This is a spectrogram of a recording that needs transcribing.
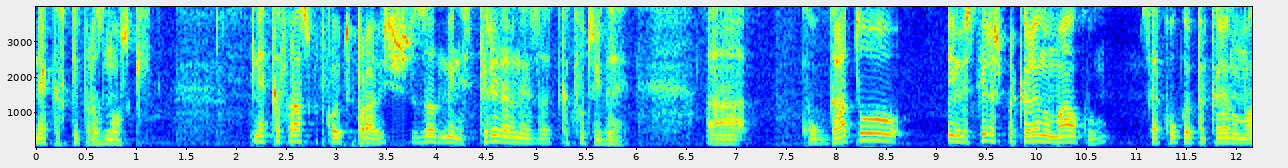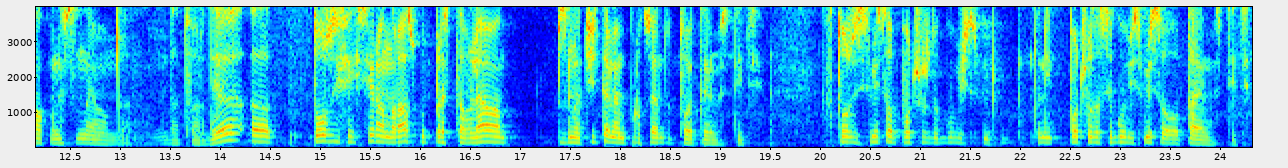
някакъв тип разноски. Някакъв разход, който правиш за администриране, за каквото и да е. Когато инвестираш прекалено малко, сега колко е прекалено малко, не наемам да, да твърдя, а, този фиксиран разход представлява значителен процент от твоята инвестиция в този смисъл почваш да губиш, нали, почва да се губи смисъл от тази инвестиция.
